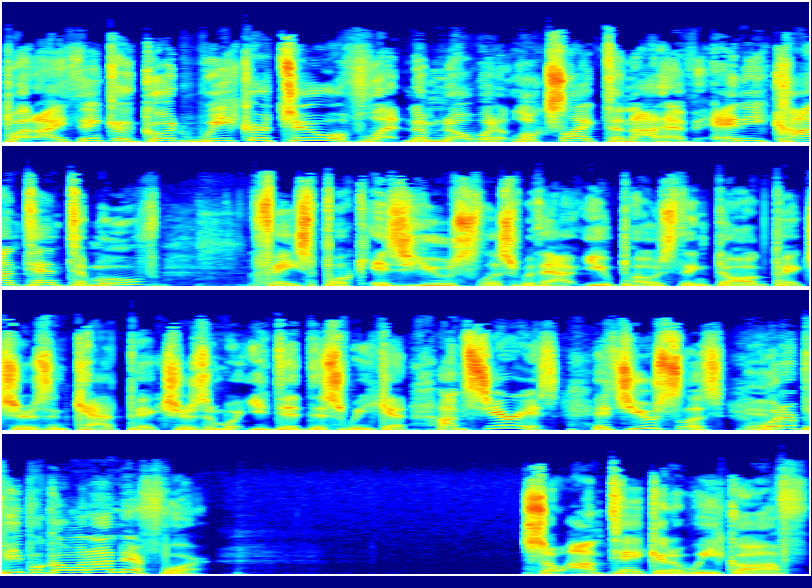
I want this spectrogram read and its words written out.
But I think a good week or two of letting them know what it looks like to not have any content to move. Facebook is useless without you posting dog pictures and cat pictures and what you did this weekend. I'm serious. It's useless. What are people going on there for? So I'm taking a week off.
